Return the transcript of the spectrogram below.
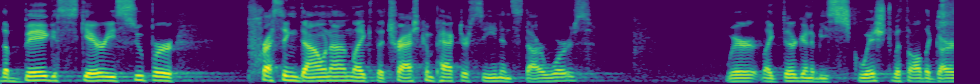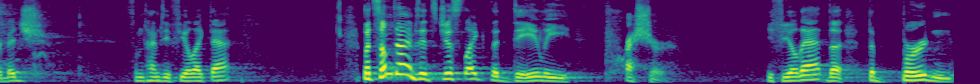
the big, scary, super pressing down on, like the trash compactor scene in Star Wars, where like they're going to be squished with all the garbage. Sometimes you feel like that. But sometimes it's just like the daily pressure. You feel that? The, the burden,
